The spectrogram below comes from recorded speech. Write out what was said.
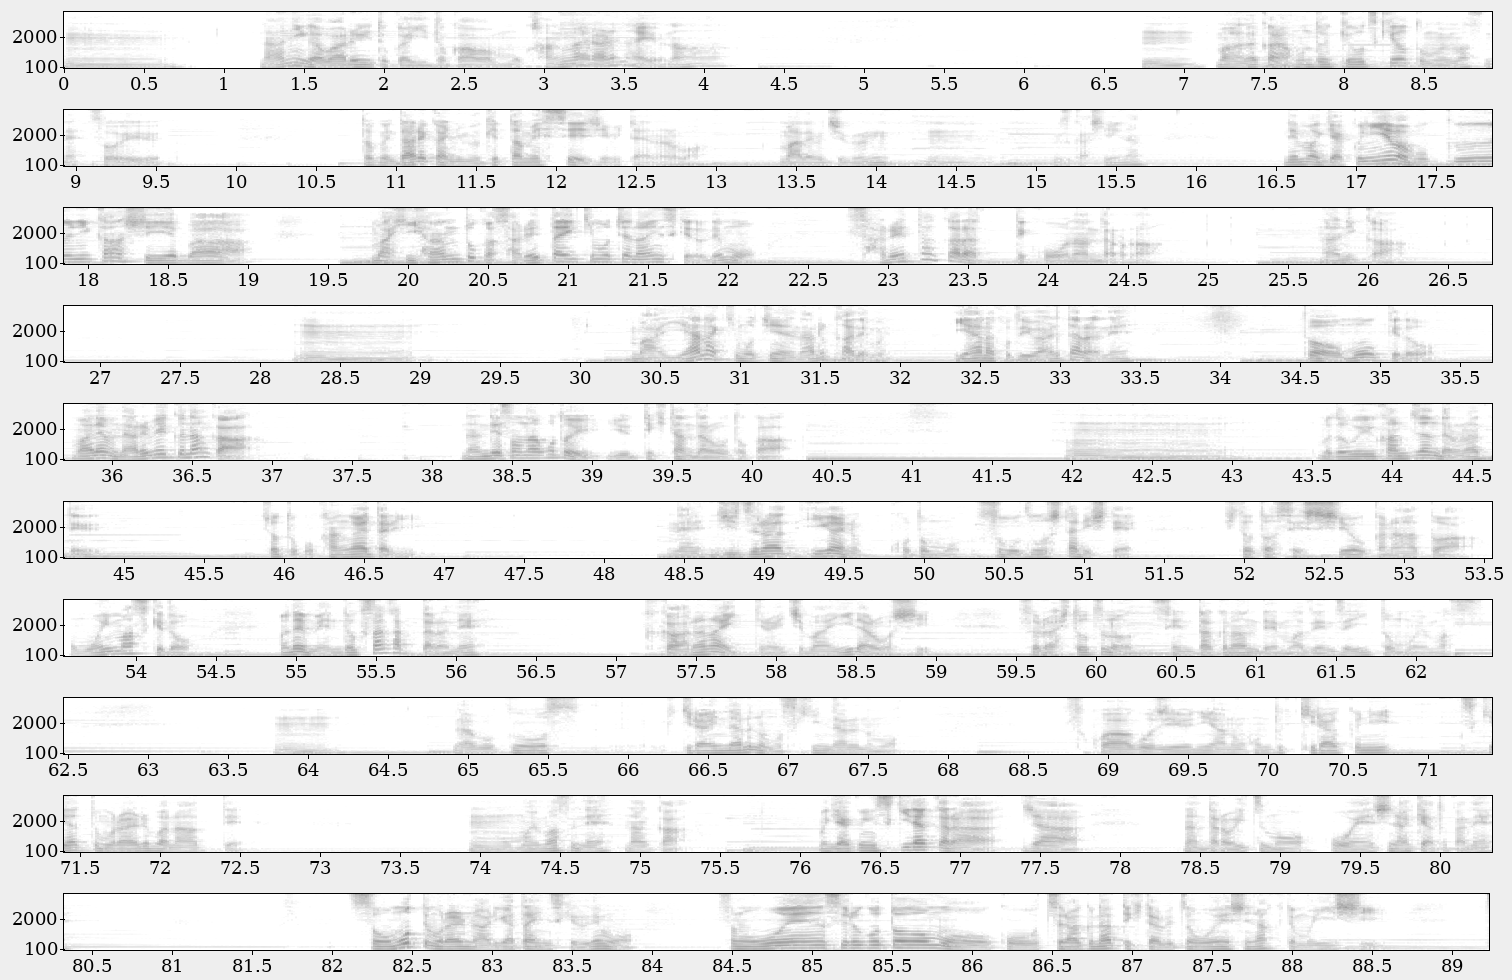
うん何が悪いとかいいとかはもう考えられないよな。うん。まあだから本当に気をつけようと思いますね。そういう。特に誰かに向けたメッセージみたいなのは。まあでも自分うん難しいな。でまあ逆に言えば僕に関して言えばまあ批判とかされたい気持ちはないんですけどでもされたからってこうなんだろうな。何かうーん。まあ嫌な気持ちにはなるか。でも嫌なこと言われたらね。とは思うけど。まあでもなるべくなんかなんでそんなこと言ってきたんだろうとか。うーん、まあ、どういう感じなんだろうなってちょっとこう考えたりね字面以外のことも想像したりして。人と接しようかなとは思いますけど、まあね、めんどくさかったらね、関わらないっていうのは一番いいだろうし、それは一つの選択なんで、まあ全然いいと思います。うん。だから僕を嫌いになるのも好きになるのも、そこはご自由に、あの、本当気楽に付き合ってもらえればなって、うん、思いますね。なんか、逆に好きだから、じゃあ、なんだろう、いつも応援しなきゃとかね、そう思ってもらえるのはありがたいんですけどでもその応援することもこう辛くなってきたら別に応援しなくてもいいし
